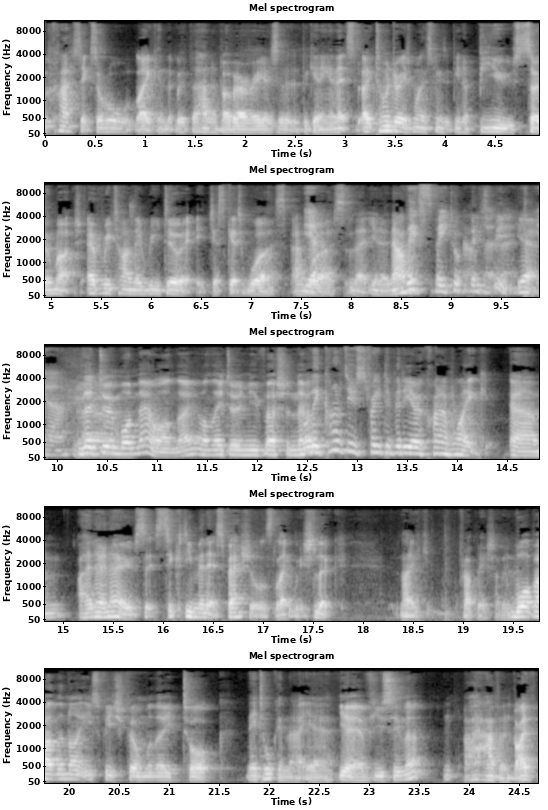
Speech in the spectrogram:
the classics are all like in the, with the Hanna Barbera at the beginning, and it's like Tom and Jerry is one of those things that's been abused so much. Every time they redo it, it just gets worse and Yeah. worse. And that you know now they, They speak took, now, they speak, yeah. Yeah. They're doing one now, aren't they? Aren't they doing a new version now? Well, they kind of do straight to video, kind of like um, I don't know, sixty minute specials, like which look like rubbish. I don't know. What about the 90s feature film where they talk? they talk in that? Yeah, Yeah, have you seen that? I haven't. But I've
